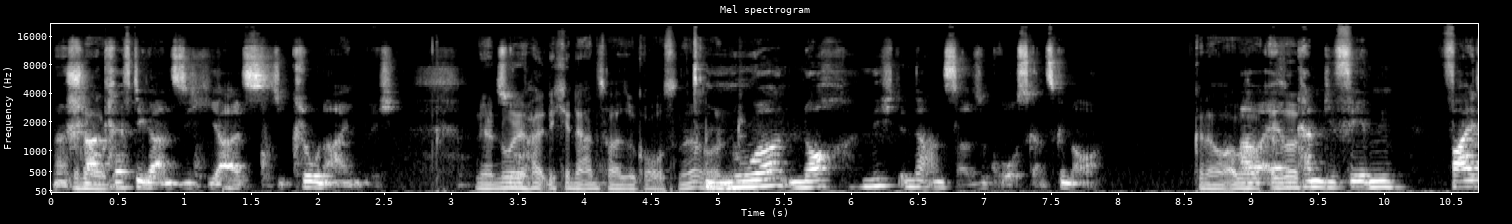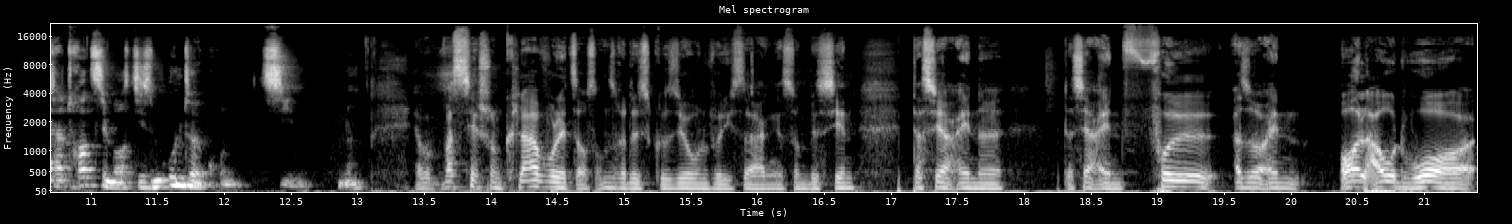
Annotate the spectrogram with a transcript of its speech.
Genau. Schlagkräftiger an sich ja als die Klone eigentlich. Ja, nur so. halt nicht in der Anzahl so groß, ne? Und nur noch nicht in der Anzahl so groß, ganz genau. Genau, aber, aber er also, kann die Fäden weiter trotzdem aus diesem Untergrund ziehen. Ne? Ja, was ja schon klar wurde jetzt aus unserer Diskussion, würde ich sagen, ist so ein bisschen, dass ja eine, dass ja ein Full, also ein All-Out-War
